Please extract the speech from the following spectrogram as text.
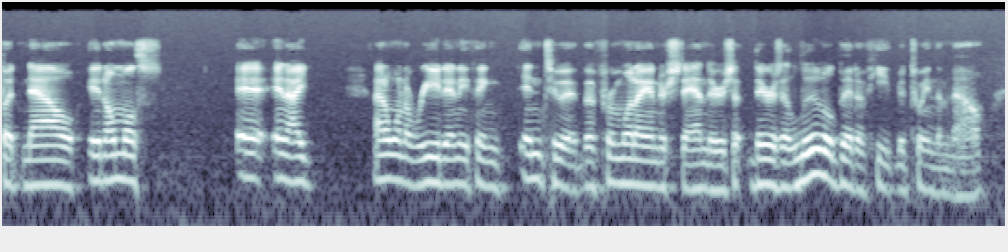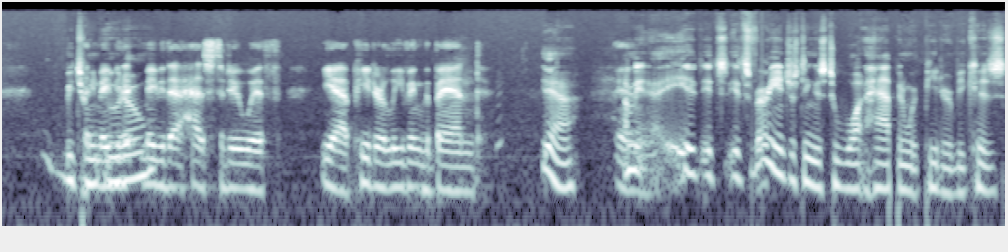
But now it almost and I I don't want to read anything into it, but from what I understand, there's a, there's a little bit of heat between them now. Between and maybe Udo? that, maybe that has to do with yeah Peter leaving the band. Yeah, and I mean it, it's it's very interesting as to what happened with Peter because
